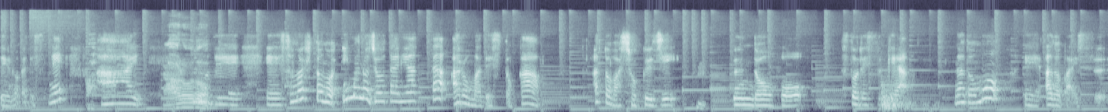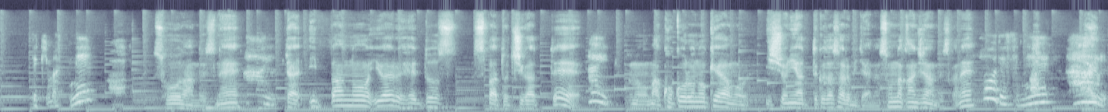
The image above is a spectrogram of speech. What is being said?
っていうのがですね。あはい。ななるほどので、えーその人の今の状態に合ったアロマですとか、あとは食事、運動法、ストレスケアなども、えーアドバイスできますね。あそうなんですねはい。じゃあ一般のいわゆるヘッドスパと違ってはい。その、まあ、心のケアも一緒にやってくださるみたいなそんな感じなんですかねそうですね。はいはい。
